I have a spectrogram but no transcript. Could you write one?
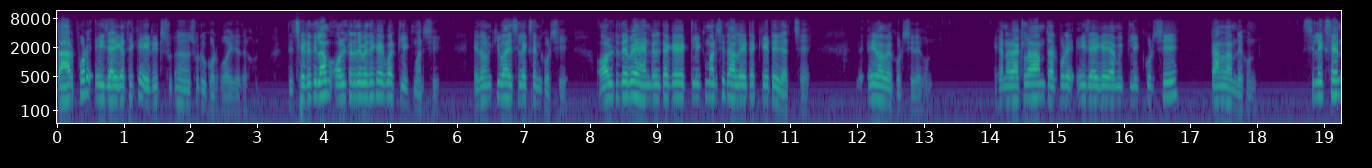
তারপর এই জায়গা থেকে এডিট শুরু করব, এই যে দেখুন। ছেড়ে দিলাম অল্টার দেবে থেকে একবার ক্লিক মারছি। এ ধরুন ভাই সিলেকশন করছি? অল্ট দেবে হ্যান্ডেলটাকে ক্লিক মারছি, তাহলে এটা কেটে যাচ্ছে। এইভাবে করছি, দেখুন। এখানে রাখলাম, তারপরে এই জায়গায় আমি ক্লিক করছি, টানলাম, দেখুন। সিলেকশন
